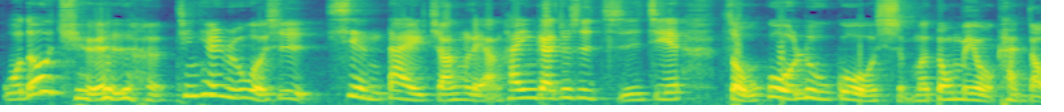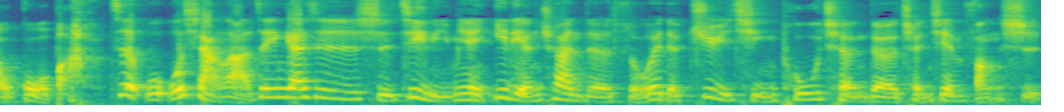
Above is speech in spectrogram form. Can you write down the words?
我都觉得今天如果是现代张良，他应该就是直接走过路过，什么都没有看到过吧？这我我想啦，这应该是《史记》里面一连串的所谓的剧情铺陈的呈现方式。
